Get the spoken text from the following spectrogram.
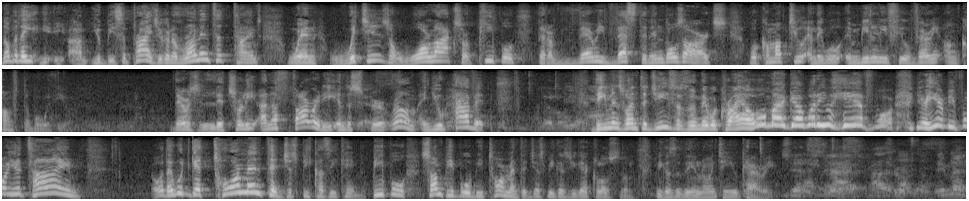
no, but they, you, um, you'd be surprised. You're going to run into times when witches or warlocks or people that are very vested in those arts will come up to you and they will immediately feel very uncomfortable with you. There is literally an authority in the spirit realm, and you have it. Demons went to Jesus and they would cry out, Oh my God, what are you here for? You're here before your time. Oh, they would get tormented just because he came. People, some people will be tormented just because you get close to them, because of the anointing you carry. Yes, yes. Amen.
